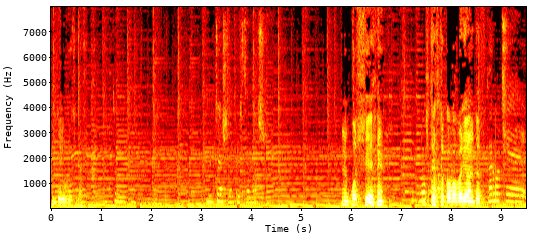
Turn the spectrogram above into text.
Сейчас. Мультяшный персонаж. Ну, больше Ну, что столько вариантов. Короче,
